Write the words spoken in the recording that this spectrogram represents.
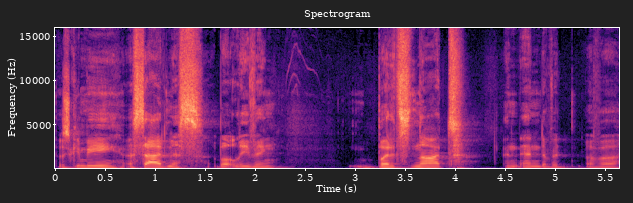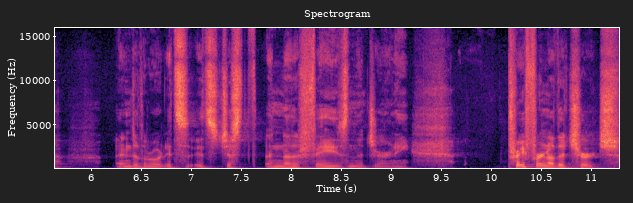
There's going to be a sadness about leaving, but it's not an end of a, of a end of the road. It's, it's just another phase in the journey. Pray for another church,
